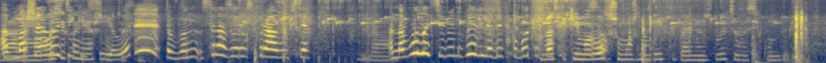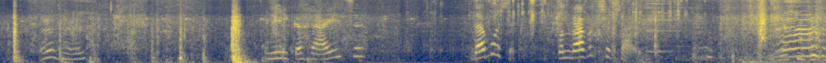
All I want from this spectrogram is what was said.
А в на машину морозі, тільки конечно, сіли. ти. То він одразу розправився. А на вулиці він виглядить, як будто У нас такий мороз, що можна вийти, да, він здується за секунду. Угу. Емілька грається. Да, Босик? Понравився шарик? Звісно,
